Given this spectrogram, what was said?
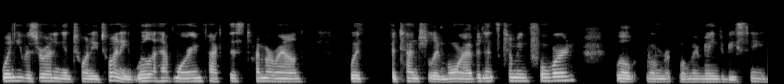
when he was running in 2020 will it have more impact this time around potentially more evidence coming forward will will, will remain to be seen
